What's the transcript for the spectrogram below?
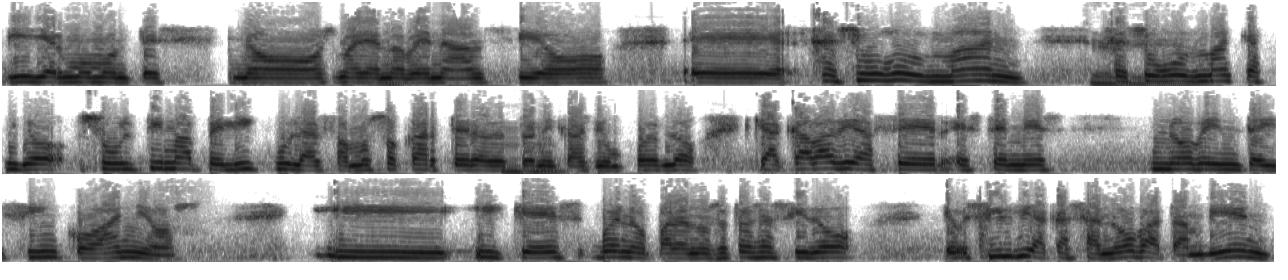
Guillermo Montesinos, Mariano Venancio, eh, Jesús Guzmán, Jesús Guzmán que ha sido su última película, el famoso cartero de Tónicas de un Pueblo, que acaba de hacer este mes 95 años y, y que es, bueno, para nosotros ha sido, eh, Silvia Casanova también,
